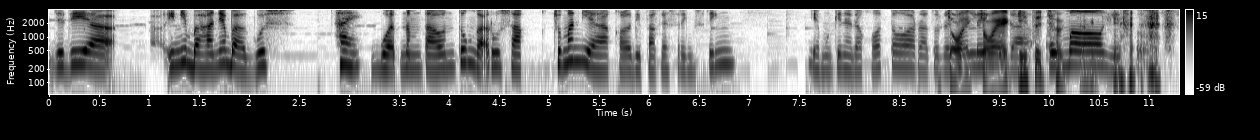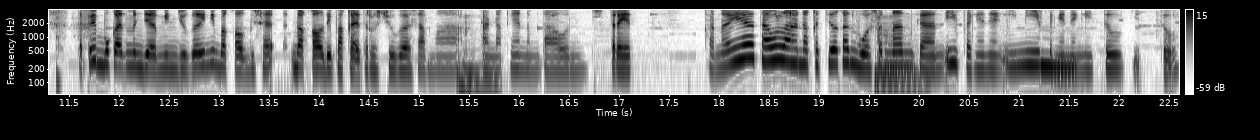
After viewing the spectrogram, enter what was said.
Jadi ya ini bahannya bagus はい。 buat 6 tahun tuh nggak rusak. Cuman ya kalau dipakai sering-sering ya mungkin ada kotor atau udah jelek, Coek-coek udah gitu, kumel coek-coek. gitu. Tapi bukan menjamin juga ini bakal bisa bakal dipakai terus juga sama Hmm. anaknya 6 tahun straight. Karena ya tau lah anak kecil kan bosenan Hmm. kan. Ih pengen yang ini, pengen Hmm. yang itu gitu.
